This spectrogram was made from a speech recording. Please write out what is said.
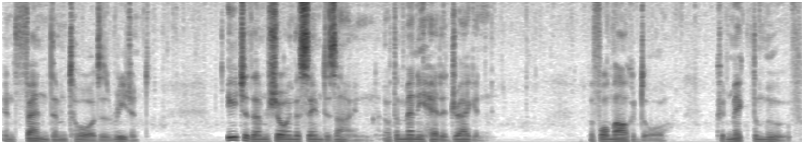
and fanned them towards his regent, each of them showing the same design of the many headed dragon. Before Malcador could make the move,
